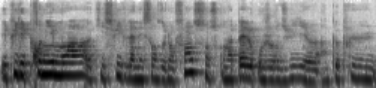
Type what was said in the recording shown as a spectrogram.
Et puis les premiers mois qui suivent la naissance de l'enfant sont ce qu'on appelle aujourd'hui un peu plus,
